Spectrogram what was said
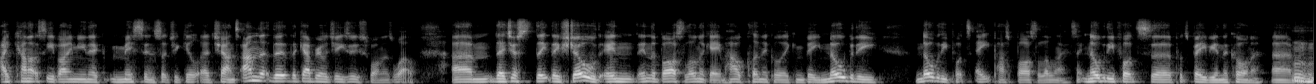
I cannot see Bayern Munich missing such a gilt-edged chance. And the, the, the Gabriel Jesus one as well. Um, they just they, they've showed in in the Barcelona game how clinical they can be. Nobody nobody puts eight past Barcelona. It's like nobody puts uh, puts baby in the corner. Um, mm-hmm.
